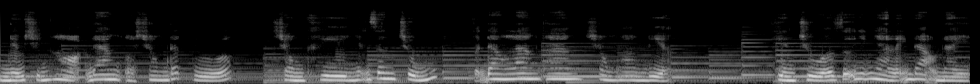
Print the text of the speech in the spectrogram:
nếu chính họ đang ở trong đất hứa, trong khi những dân chúng vẫn đang lang thang trong Thiên Chúa giữ những nhà lãnh đạo này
